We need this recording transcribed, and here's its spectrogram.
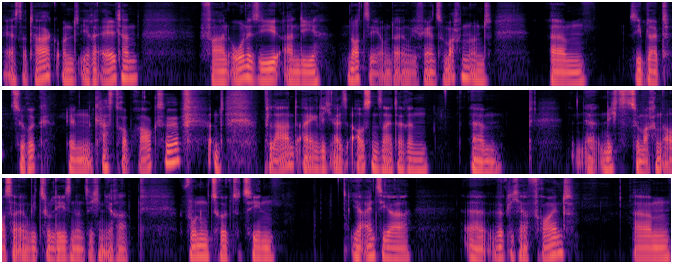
erster Tag, und ihre Eltern fahren ohne sie an die Nordsee, um da irgendwie Ferien zu machen. Und ähm, sie bleibt zurück in Castrop Rauxel und plant eigentlich als Außenseiterin ähm, äh, nichts zu machen, außer irgendwie zu lesen und sich in ihrer Wohnung zurückzuziehen. Ihr einziger äh, wirklicher Freund, ähm,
